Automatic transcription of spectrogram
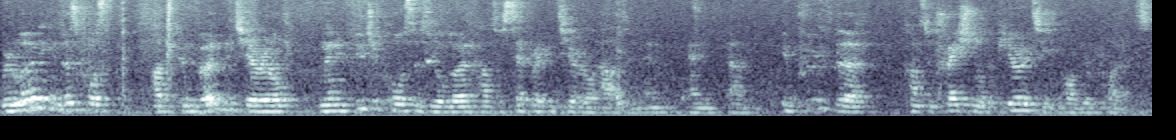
we're learning in this course how to convert material, and then in future courses you'll learn how to separate material out and, and, and um, improve the concentration or the purity of your products.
